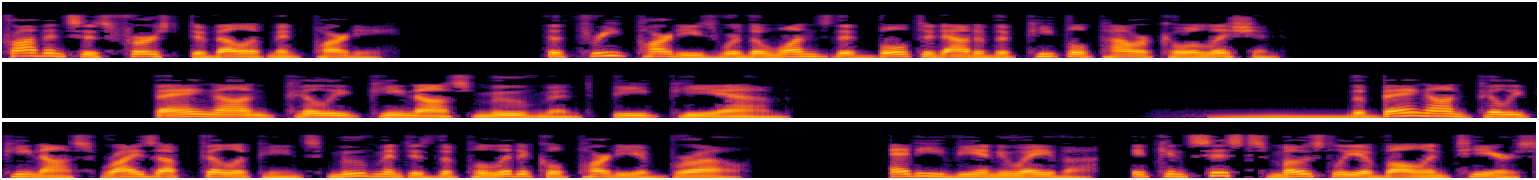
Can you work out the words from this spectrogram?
Province's first development party. The three parties were the ones that bolted out of the People Power Coalition. Bangon Pilipinas Movement BPM the Bangon Pilipinas Rise Up Philippines movement is the political party of Bro. Eddie Villanueva. It consists mostly of volunteers,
